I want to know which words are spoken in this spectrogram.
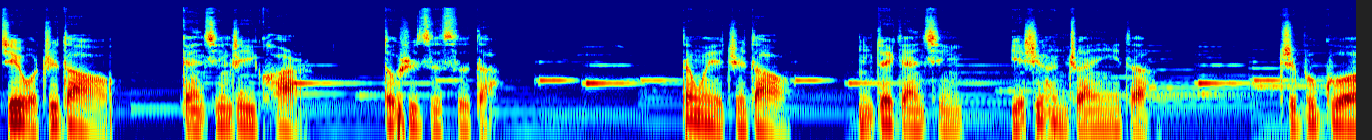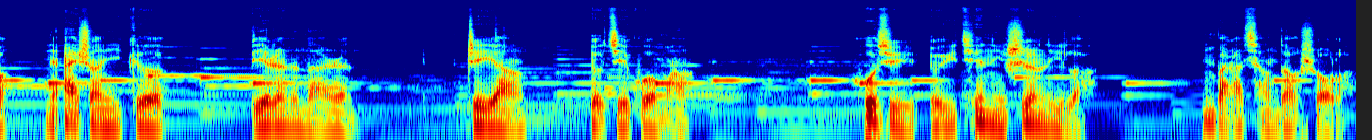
其实我知道，感情这一块儿都是自私的，但我也知道，你对感情也是很专一的。只不过你爱上一个别人的男人，这样有结果吗？或许有一天你胜利了，你把他抢到手了，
